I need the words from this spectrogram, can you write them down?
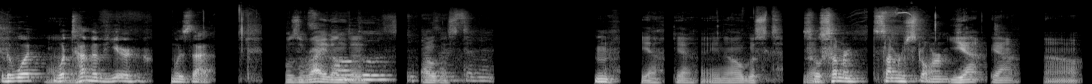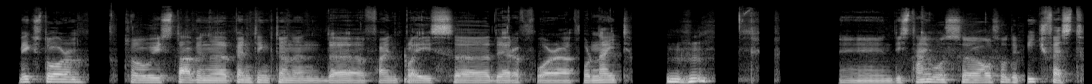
The, what what Uh, time of year was that? was right on the August, August. 2007. yeah yeah in august. So summer summer storm. yeah yeah. Uh, big storm. So we stop in uh, Penticton and uh, find place uh, there for uh, for night. Hmm and this time was uh, also the beach fest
